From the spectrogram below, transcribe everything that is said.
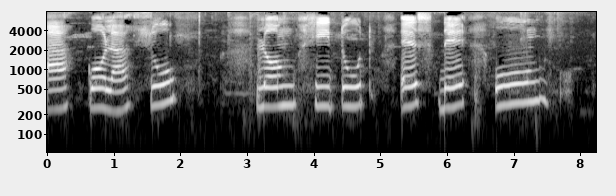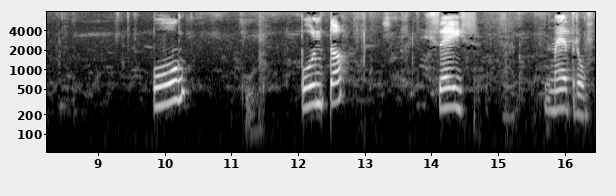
a cola. Su longitud es de un, un punto seis metros.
